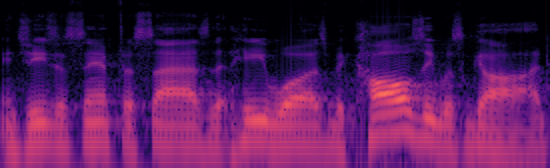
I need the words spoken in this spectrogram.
And Jesus emphasized that he was, because he was God,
